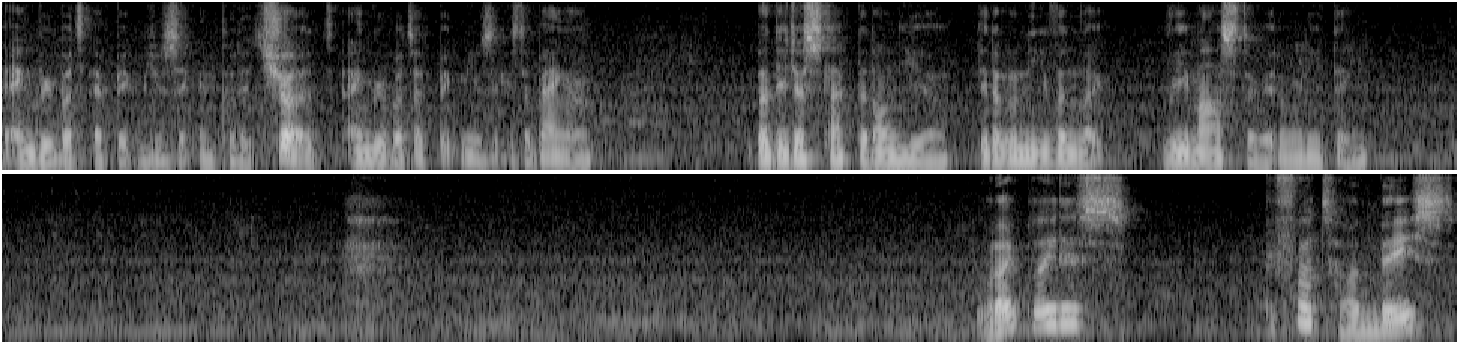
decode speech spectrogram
the Angry Birds epic music and put it. Sure, it's Angry Birds epic music is the banger. But they just slapped it on here. They don't even like remaster it or anything. Would I play this? Prefer turn-based.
